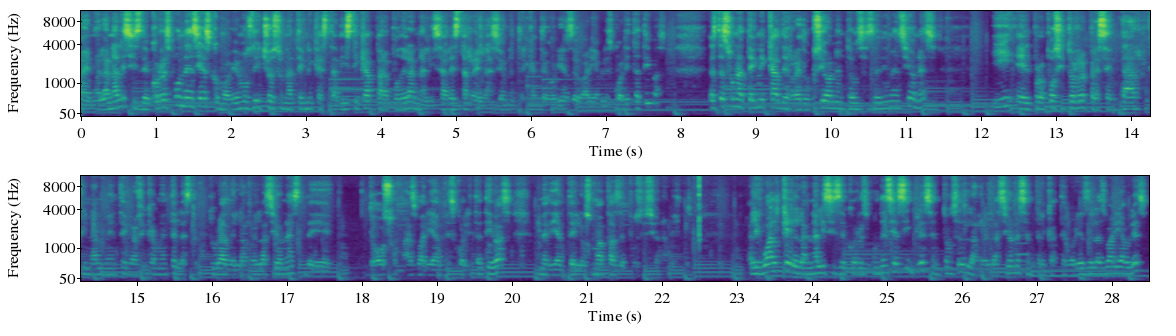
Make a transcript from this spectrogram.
Bueno, el análisis de correspondencias, como habíamos dicho, es una técnica estadística para poder analizar esta relación entre categorías de variables cualitativas. Esta es una técnica de reducción entonces de dimensiones y el propósito es representar finalmente gráficamente la estructura de las relaciones de dos o más variables cualitativas mediante los mapas de posicionamiento. Al igual que el análisis de correspondencias simples, entonces las relaciones entre categorías de las variables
